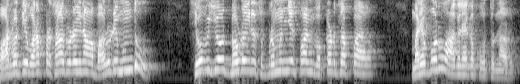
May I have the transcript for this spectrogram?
పార్వతీ వరప్రసాదుడైన ఆ బాలుడి ముందు శివ విజయోద్భవుడైన సుబ్రహ్మణ్య స్వామి ఒక్కడు తప్ప మరెవ్వరూ ఆగలేకపోతున్నారు.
